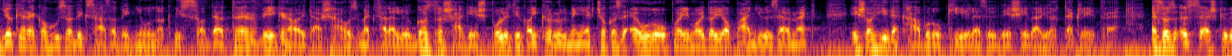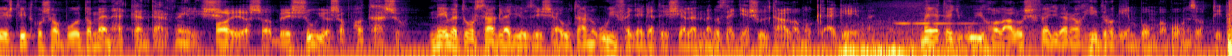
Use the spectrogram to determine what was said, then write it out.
Gyökerek a 20. századig nyúlnak vissza, de a terv végrehajtásához megfelelő gazdasági és politikai körülmények csak az európai, majd a japán győzelmek és a hidegháború kiéleződésével jöttek létre. Ez az összeesküvés titkosabb volt a Manhattan tervnél is. Aljasabb és súlyosabb hatású. Németország legyőzése után új fenyegetés jelent meg az Egyesült Államok egén, melyet egy új halálos fegyver a hidrogénbomba vonzott ide.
